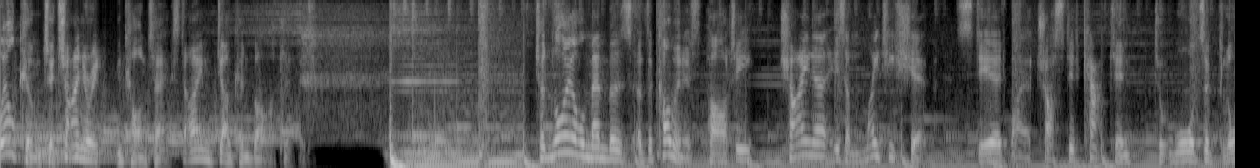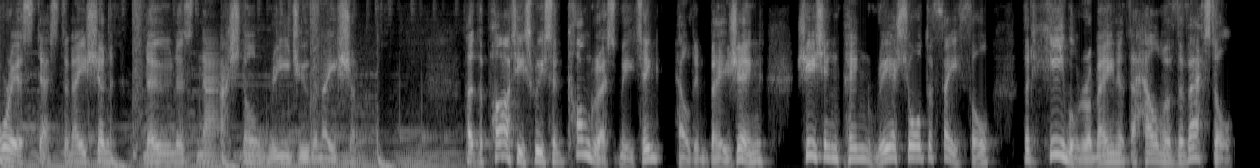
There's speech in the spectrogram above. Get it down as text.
Welcome to China in Context. I'm Duncan Bartlett. To loyal members of the Communist Party, China is a mighty ship steered by a trusted captain towards a glorious destination known as national rejuvenation. At the party's recent Congress meeting, held in Beijing, Xi Jinping reassured the faithful that he will remain at the helm of the vessel,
